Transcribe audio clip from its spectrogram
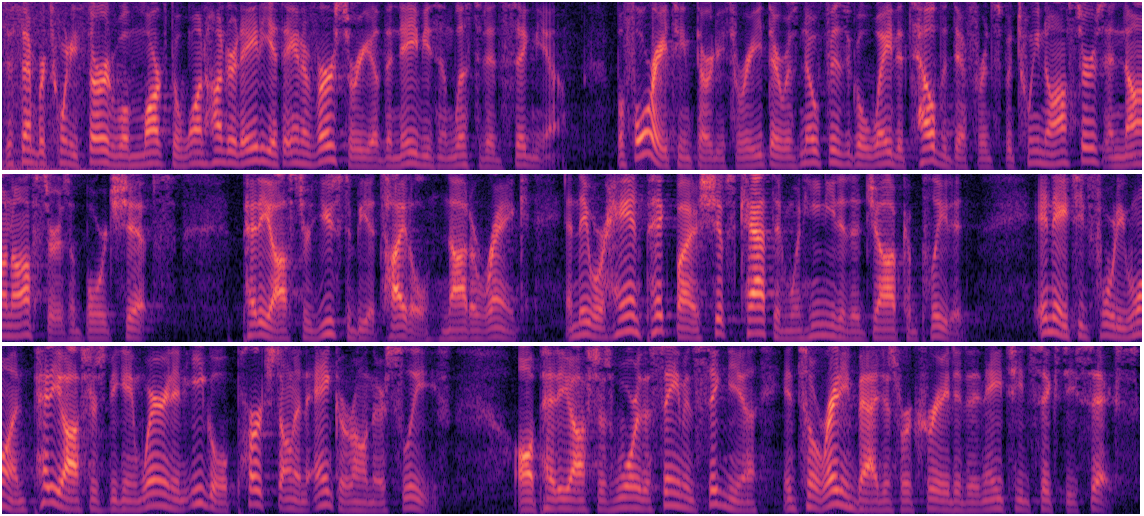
December 23rd will mark the 180th anniversary of the Navy's enlisted insignia. Before 1833, there was no physical way to tell the difference between officers and non-officers aboard ships. Petty officer used to be a title, not a rank, and they were handpicked by a ship's captain when he needed a job completed. In 1841, petty officers began wearing an eagle perched on an anchor on their sleeve. All petty officers wore the same insignia until rating badges were created in 1866.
